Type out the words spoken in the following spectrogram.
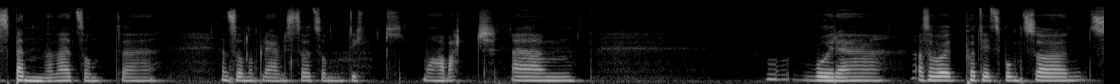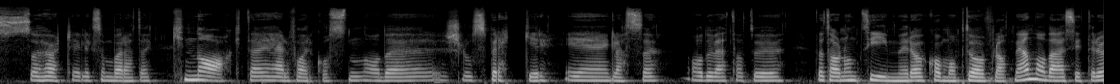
spennende et sånt, en sånn opplevelse og et sånt dykk må ha vært. Um, hvor, altså hvor på et tidspunkt så, så, hørte jeg liksom bare at det knakte i hele farkosten, og det slo sprekker i glasset. Og du vet at du det tar noen timer å komme opp til overflaten igjen, og der sitter du.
